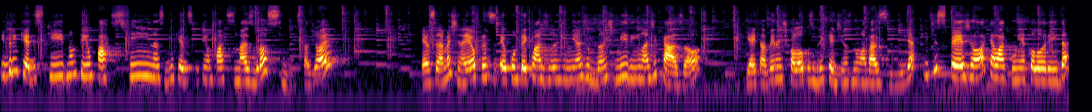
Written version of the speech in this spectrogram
e brinquedos que não tenham partes finas, brinquedos que tenham partes mais grossinhas, tá joia? E aí você vai mexendo. Aí eu, eu contei com a ajuda de minha ajudante Mirim lá de casa, ó. E aí, tá vendo? A gente coloca os brinquedinhos numa vasilha e despeja, ó, aquela aguinha colorida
